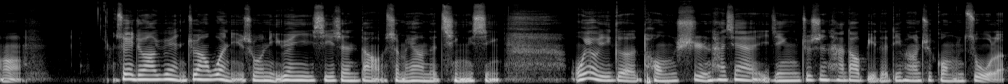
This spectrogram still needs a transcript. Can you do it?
嗯，所以就要愿就要问你说，你愿意牺牲到什么样的情形？我有一个同事，他现在已经就是他到别的地方去工作了。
